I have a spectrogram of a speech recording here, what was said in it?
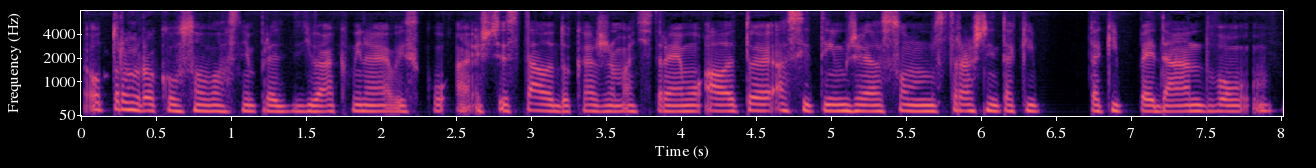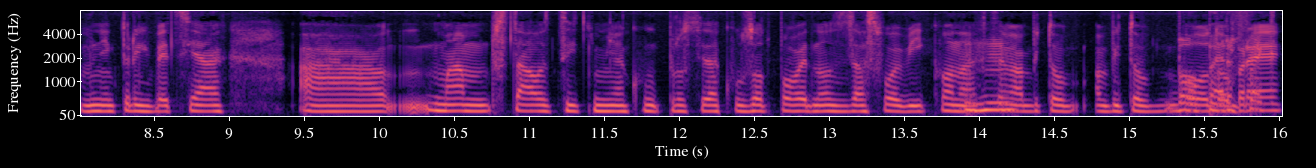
Od troch rokov som vlastne pred divákmi na javisku a ešte stále dokážem mať trému, ale to je asi tým, že ja som strašne taký taký pedant vo, v niektorých veciach a mám stále cítim nejakú proste takú zodpovednosť za svoj výkon a mm-hmm. chcem, aby to, aby to bolo, Bolo dobré.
